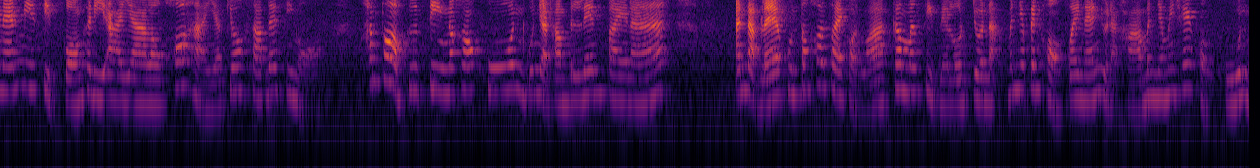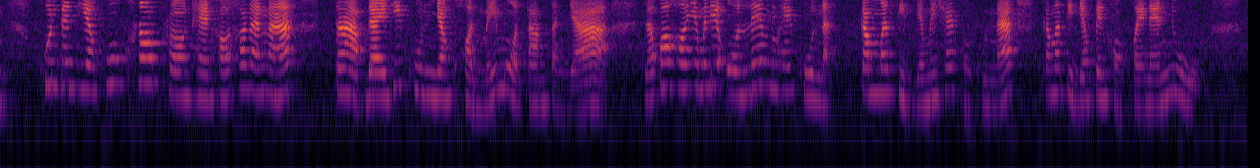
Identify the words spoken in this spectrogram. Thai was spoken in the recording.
แนนซ์มีสิทธิ์ฟ้องคดีอาญาเราข้อหายักยอกทรัพย์ได้จริงหรอคำตอบคือจริงนะคะคุณคุณอย่าทำเป็นเล่นไปนะ อันดับแรกคุณต้องเข้าใจก่อนว่ากรรมสิทธิ์ในรถยนต์อะมันยังเป็นของไฟแนนซ์อยู่นะคะ มันยังไม่ใช่ของคุณ คุณเป็นเพียงผู้ครอบครองแทนเขาเท่านั้นนะตราบใดที่คุณยังผ่อนไม่หมดตามสัญญา แล้วก็เขายังไม่ได้โอนเล่มให้คุณน่ะกรรมสิทธิ์ยังไม่ใช่ของคุณนะ กรรมสิทธิ์ยังเป็นของไฟแนนซ์อยู่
